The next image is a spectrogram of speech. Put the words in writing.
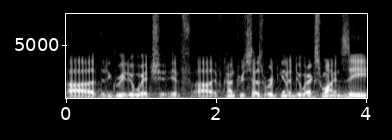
uh, the degree to which if, uh, if country says we're going to do X, Y, and Z,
